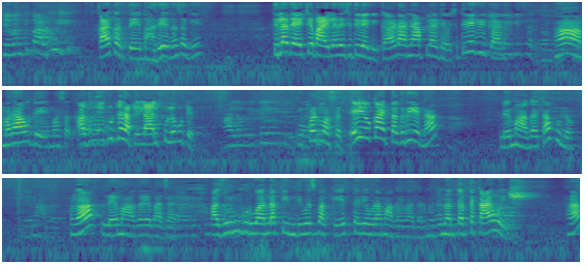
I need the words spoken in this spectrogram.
शेवंती काढू ही. काय करते? भारी आहे ना सगळी. तिला द्यायचे बाईला द्यायची ती वेगळी काढ आणि आपल्याला ठेवायची. ती वेगळी काढ. आहे हा मग राहू दे. मस्त. अजून एक कुठले आपली? लाल फुलं कुठे. ती पण मस्त ए यो काय तगरी आहे ना? लय महाग आहेत हा फुलं. आहे. ना? लय महाग आहे बाजार. अजून गुरुवारला तीन दिवस बाकी आहेत तरी एवढा महाग आहे बाजार. म्हणजे नंतर ते काय होईल? हा?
